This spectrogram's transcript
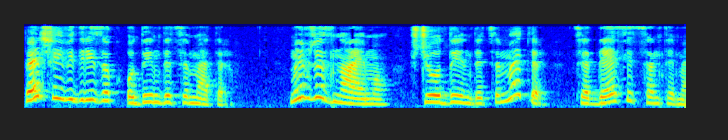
Перший відрізок 1 дециметр. Ми вже знаємо, що 1 дециметр це 10 см.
